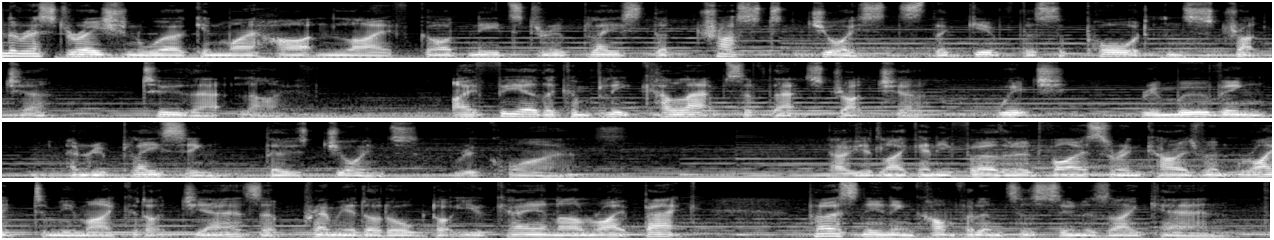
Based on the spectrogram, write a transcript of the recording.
In the restoration work in my heart and life, God needs to replace the trust joists that give the support and structure to that life. I fear the complete collapse of that structure, which removing and replacing those joints requires. Now, if you'd like any further advice or encouragement, write to me, micah.jazz at premier.org.uk, and I'll write back personally and in confidence as soon as I can.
